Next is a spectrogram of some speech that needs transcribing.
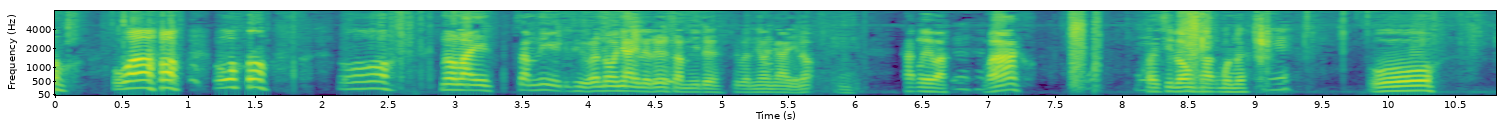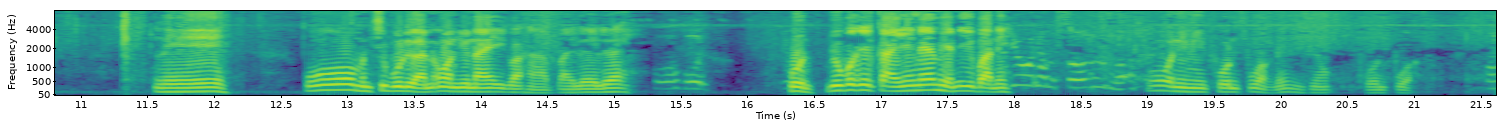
วว้าวโอ้โอ้หนอลายซ้ำนี่ถือว่าหนอใหญ่เลยเด้อซ้ำนี่เด้อถือว่าหนอใหญ่เนาะอืมพักเลยวะมา คอยสิลองพักมึงเลยโอ้ นี่ โอ้ มันชิบุเหลือนอ่อนอยู่ในอีกว่าหาไปเรื่อยโอ้โหๆพุ่นอยู่ไปไกลๆยังแนมเห็นอีกบัดนี้ อยู่น้ำส้มบ่โอ้ นี่มีโพนปวกด้วยนี่พี่น้องโพนปวกโอ้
